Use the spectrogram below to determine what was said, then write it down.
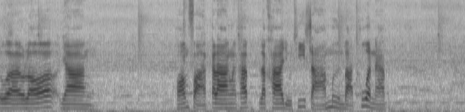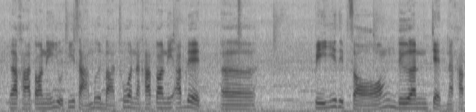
ตัวล้อยาง พร้อมฝากลางนะครับ ราคาอยู่ที่ 30,000 บาทท้วนนะครับ ราคาตอนนี้อยู่ที่ 30,000 บาทท้วนนะครับ ตอนนี้อัปเดตเอ่อปี 22 เดือน 7 นะครับ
